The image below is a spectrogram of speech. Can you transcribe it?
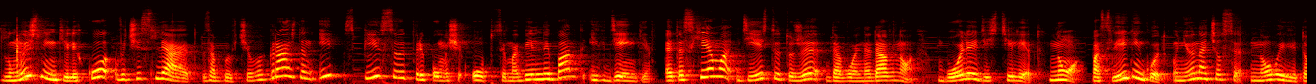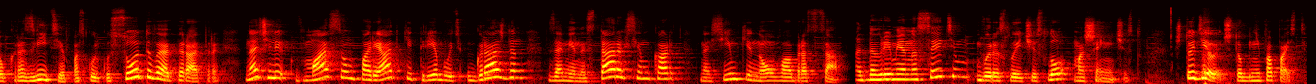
Злоумышленники легко вычисляют забывчивых граждан и списывают при помощи опции «Мобильный банк» их деньги. Эта схема действует уже довольно давно, более 10 лет, но последний год у нее начался новый виток развития, поскольку сотовые операторы начали в массовом порядке требовать у граждан замены старых сим-карт на симки нового образца. Одновременно с этим выросло и число мошенничеств. Что делать, чтобы не попасть?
